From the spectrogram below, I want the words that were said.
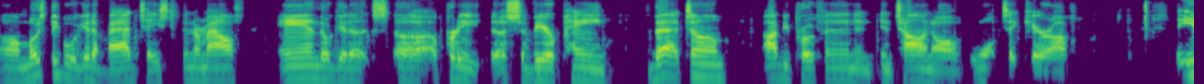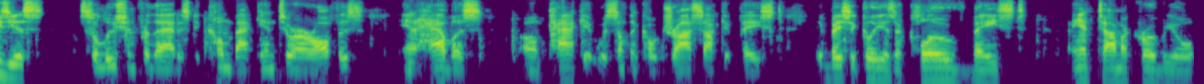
uh, most people will get a bad taste in their mouth and they'll get a, a pretty severe pain that um, ibuprofen and, and Tylenol won't take care of. The easiest solution for that is to come back into our office and have us um, pack it with something called dry socket paste. It basically is a clove based antimicrobial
